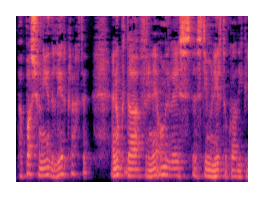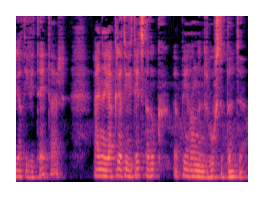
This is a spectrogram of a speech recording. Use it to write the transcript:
gepassioneerde leerkrachten. En ook dat Freinet-onderwijs eh, stimuleert ook wel die creativiteit daar. En eh, ja, creativiteit staat ook op een van de hoogste punten.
